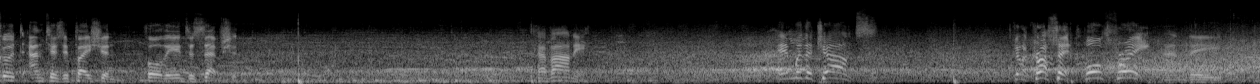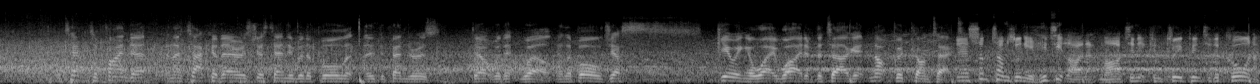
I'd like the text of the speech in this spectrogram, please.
Good anticipation for the interception. Cavani. In with a chance. Going to cross it. Ball's free. And the attempt to find a, an attacker there has just ended with a ball that the defender has dealt with it well. And the ball just skewing away wide of the target. Not good contact. Yeah, sometimes when you hit it like that, Martin, it can creep into the corner.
